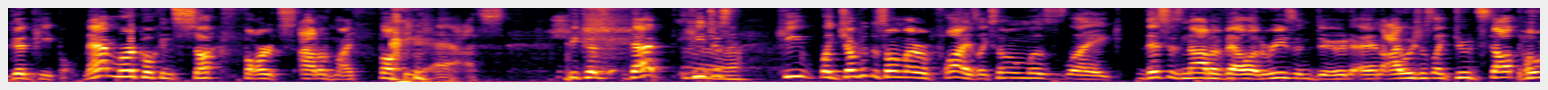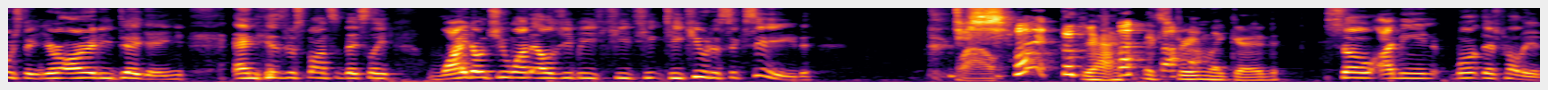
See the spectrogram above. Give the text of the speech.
good people. Matt Merkle can suck farts out of my fucking ass because that he just he like jumped into some of my replies. Like someone was like, "This is not a valid reason, dude," and I was just like, "Dude, stop posting. You're already digging." And his response is basically, "Why don't you want LGBTQ to succeed?" Wow. Shut the Yeah, fuck up. extremely good. So I mean, well, there's probably a,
